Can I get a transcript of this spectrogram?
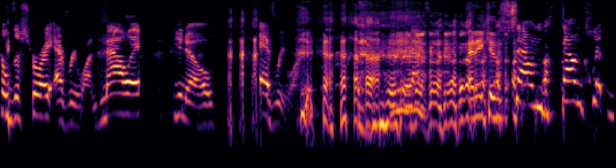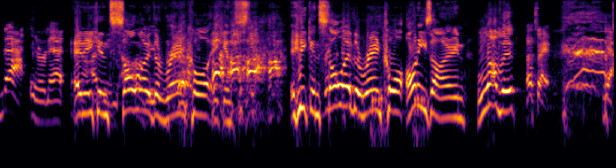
He'll destroy everyone. Malak, you know, everyone. and he can sound sound clip that internet. and he I can mean, solo the. Rancor. He can he can solo the Rancor on his own. Love it. That's right. Yeah,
